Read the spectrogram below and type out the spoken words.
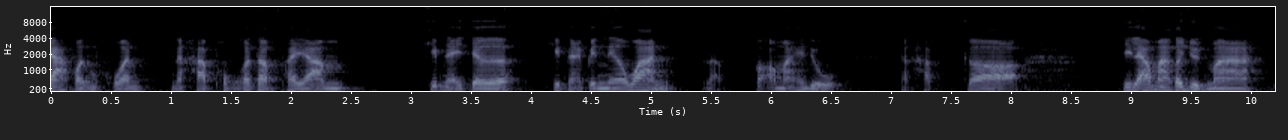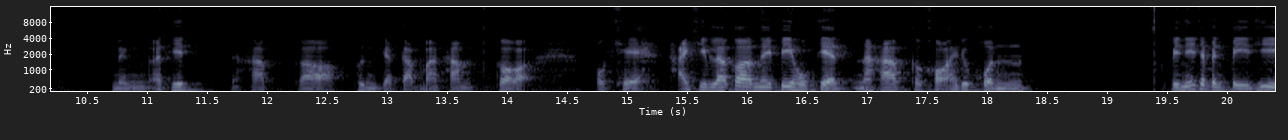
ยากพอสมควรนะครับ ผมก็จะพยายามคลิปไหนเจอคลิปไหนเป็นเนื้อว่านแล้วก็เอามาให้ดูนะครับ ก็ที่แล้วมาก็หยุดมาหนึ่งอาทิตย์นะครับ ก็เพิ่งจะกลับมาทำก็โอเค ถ่ายคลิปแล้วก็ในปี 67 นะครับ ก็ขอให้ทุกคน ปีนี้จะเป็นปีที่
